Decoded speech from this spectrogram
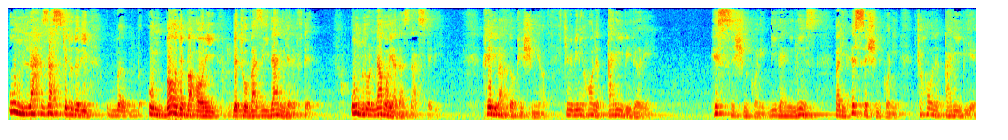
اون لحظه است که تو داری اون باد بهاری به تو وزیدن گرفته. اون رو نباید از دست بدی. خیلی وقتا پیش میاد که می‌بینی حال قریبی داری. حسش می‌کنی. دیدنی نیست ولی حسش می‌کنی که حال قریبیه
